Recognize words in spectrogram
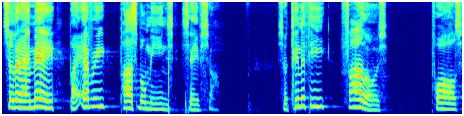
so that I may, by every possible means, save some. So Timothy follows Paul's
